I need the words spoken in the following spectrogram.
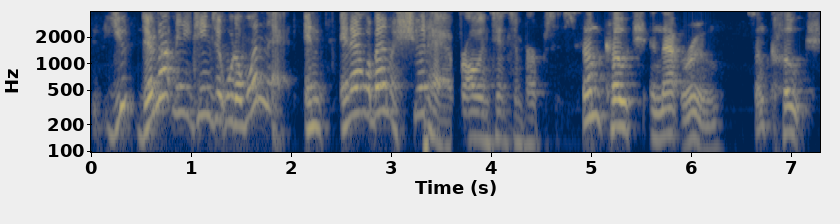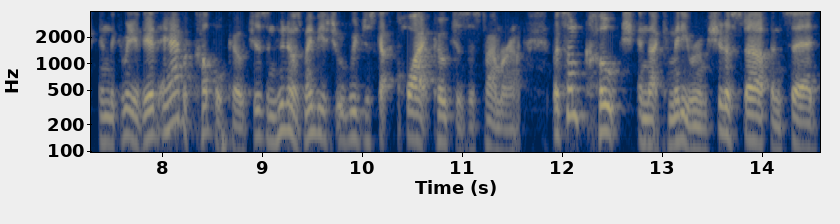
you there are not many teams that would have won that. And and Alabama should have for all intents and purposes. Some coach in that room, some coach in the community, they have a couple coaches, and who knows, maybe we just got quiet coaches this time around. But some coach in that committee room should have stood up and said,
